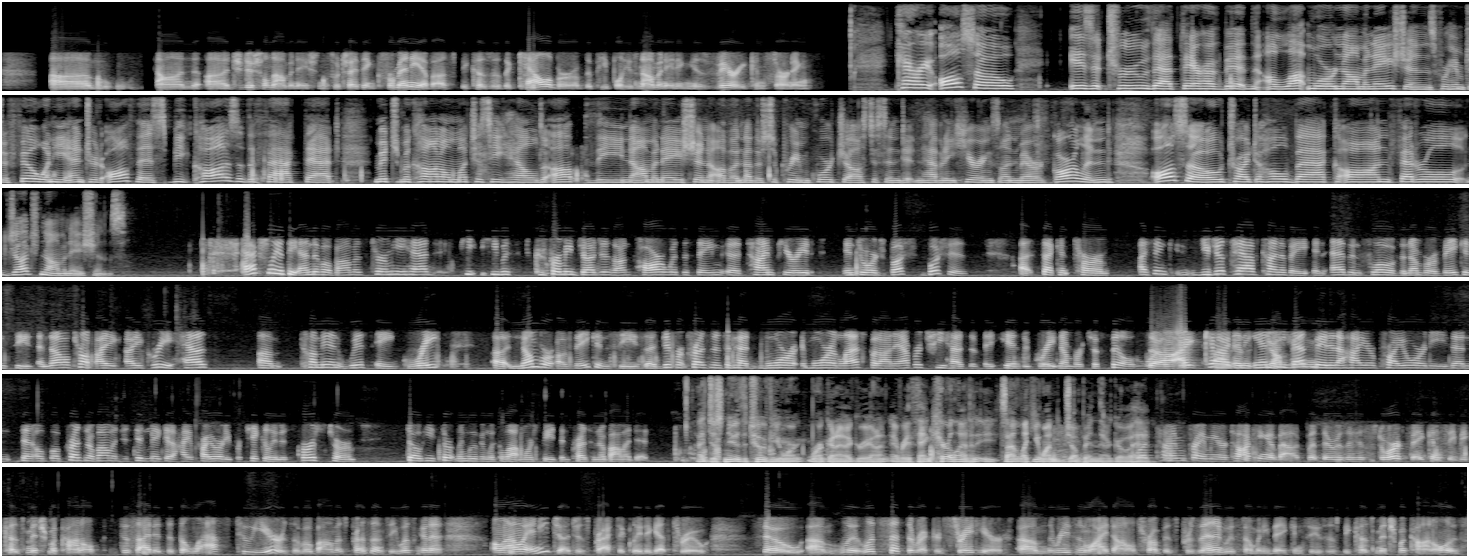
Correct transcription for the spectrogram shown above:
um, on uh, judicial nominations, which I think for many of us, because of the caliber of the people he's nominating, is very concerning. Carrie, also, is it true that there have been a lot more nominations for him to fill when he entered office because of the fact that Mitch McConnell, much as he held up the nomination of another Supreme Court justice and didn't have any hearings on Merrick Garland, also tried to hold back on federal judge nominations? Actually, at the end of Obama's term, he had he, he was confirming judges on par with the same uh, time period in George Bush Bush's uh, second term. I think you just have kind of a, an ebb and flow of the number of vacancies. And Donald Trump, I, I agree, has um, come in with a great uh, number of vacancies. Uh, different presidents have had more, more and less, but on average, he has a, he has a great number to fill. So, well, I can um, and, and he has made it a higher priority than than uh, President Obama just didn't make it a high priority, particularly in his first term. So he's certainly moving with a lot more speed than President Obama did. I just knew the two of you weren't weren't going to agree on everything. Caroline, it sounded like you wanted to jump in there. Go ahead. What time frame you're talking about? But there was a historic vacancy because Mitch McConnell decided that the last two years of Obama's presidency wasn't going to allow any judges practically to get through. So um, let, us set the record straight here. Um, the reason why Donald Trump is presented with so many vacancies is because Mitch McConnell is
